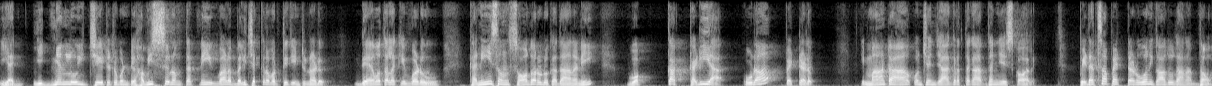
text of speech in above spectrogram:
యజ్ఞంలో ఇచ్చేటటువంటి హవిస్సునంతటినీ ఇవాళ బలిచక్రవర్తి తింటున్నాడు. దేవతలకు ఇవ్వడు కనీసం సోదరుడు కదానని ఒక్క కడియ కూడా పెట్టడు. ఈ మాట కొంచెం జాగ్రత్తగా అర్థం చేసుకోవాలి. పిడచ పెట్టడు అని కాదు దాని అర్థం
